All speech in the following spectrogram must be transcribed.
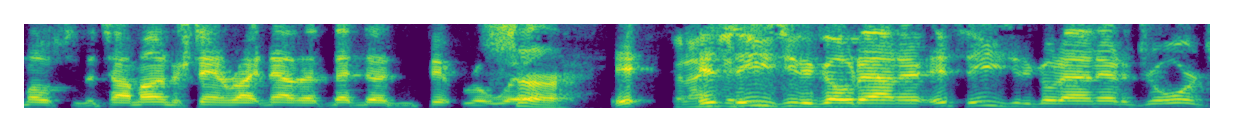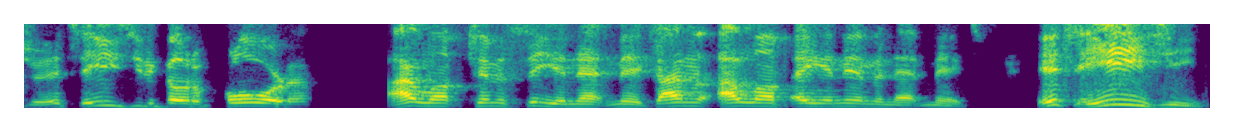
most of the time. I understand right now that that doesn't fit real well. Sure. It, it's easy to go down there. It's easy to go down there to Georgia. It's easy to go to Florida. I lump Tennessee in that mix. I, I lump A and M in that mix. It's easy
